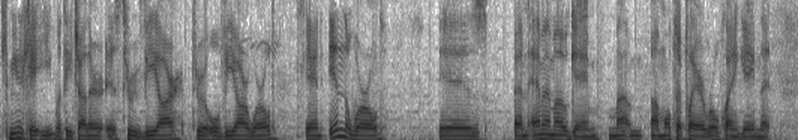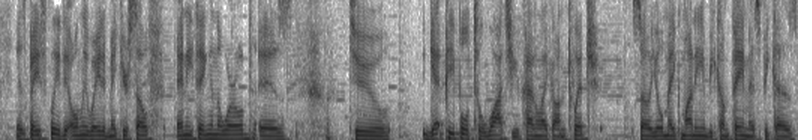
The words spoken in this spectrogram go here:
communicate with each other is through VR, through a whole VR world. And in the world is an MMO game, a multiplayer role playing game that is basically the only way to make yourself anything in the world is to get people to watch you, kind of like on Twitch. So you'll make money and become famous because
